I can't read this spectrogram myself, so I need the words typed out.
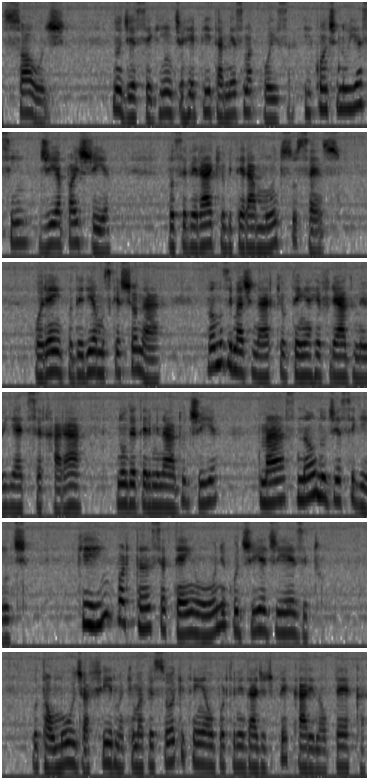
só hoje. No dia seguinte, repita a mesma coisa e continue assim, dia após dia. Você verá que obterá muito sucesso. Porém, poderíamos questionar: vamos imaginar que eu tenha refreado meu Yetzer Hará num determinado dia, mas não no dia seguinte. Que importância tem um único dia de êxito? O Talmud afirma que uma pessoa que tem a oportunidade de pecar e não peca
